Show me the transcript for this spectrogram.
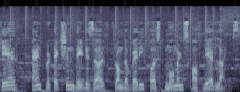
care, and protection they deserve from the very first moments of their lives.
